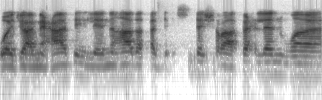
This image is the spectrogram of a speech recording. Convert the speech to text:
وجامعاته لأن هذا قد استشرى فعلا و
